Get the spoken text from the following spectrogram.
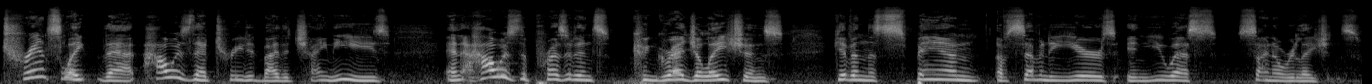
Translate that. How is that treated by the Chinese? And how is the president's congratulations given the span of 70 years in U.S. Sino relations?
